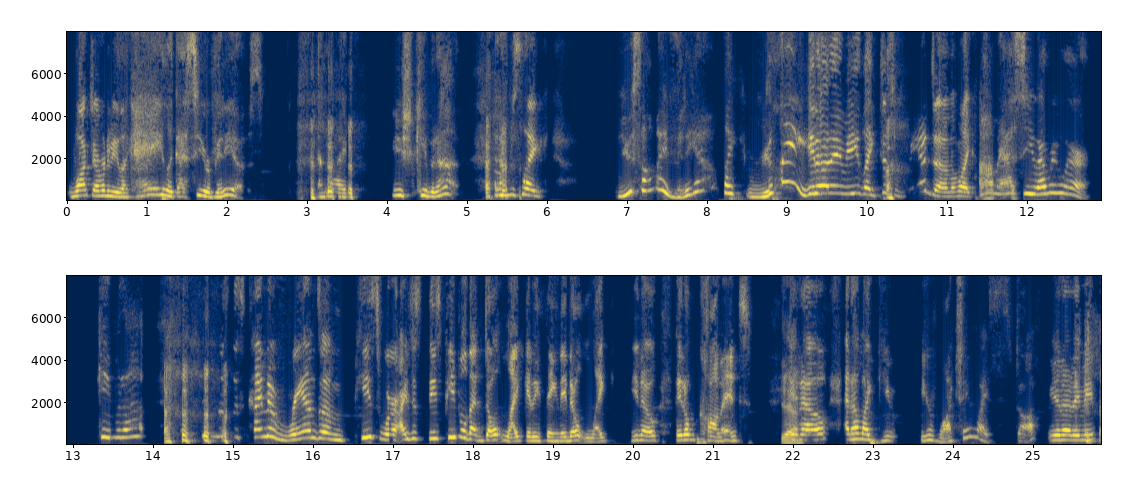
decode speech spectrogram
walked over to me like hey like i see your videos and like you should keep it up and I'm just like, you saw my video? Like, really? You know what I mean? Like, just random. I'm like, oh man, I see you everywhere. Keep it up. This kind of random piece where I just, these people that don't like anything, they don't like, you know, they don't mm-hmm. comment, yeah you know? And I'm like, you, you're watching my stuff? You know what I mean? so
